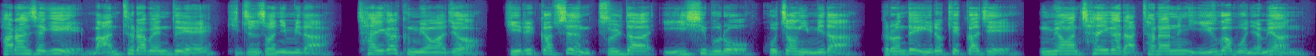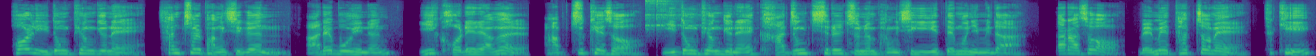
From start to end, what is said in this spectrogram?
파란색이 만트라 밴드의 기준선입니다. 차이가 극명하죠. 길이 값은 둘 다 20으로 고정입니다. 그런데 이렇게까지 극명한 차이가 나타나는 이유가 뭐냐면 헐 이동 평균의 산출 방식은 아래 보이는 이 거래량을 압축해서 이동 평균에 가중치를 주는 방식이기 때문입니다. 따라서 매매 타점에 특히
